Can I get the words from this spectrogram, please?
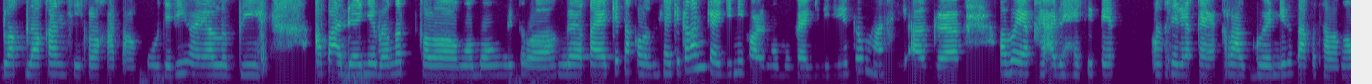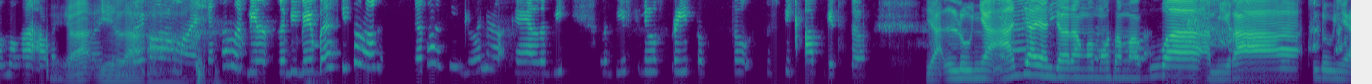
belak-belakan sih kalau kata aku jadi kayak lebih apa adanya banget kalau ngomong gitu loh nggak kayak kita kalau misalnya kita kan kayak gini kalau ngomong kayak gini-gini tuh masih agak apa ya kayak ada hesitate masih ada kayak keraguan gitu takut salah ngomong lah apa Ya segala macam tapi kalau orang. Malaysia tuh lebih lebih bebas gitu loh gak tau sih gimana kayak lebih lebih feel free to to, to speak up gitu Ya elunya iya aja yang jarang gitu ngomong sama gua, Amira. Elunya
